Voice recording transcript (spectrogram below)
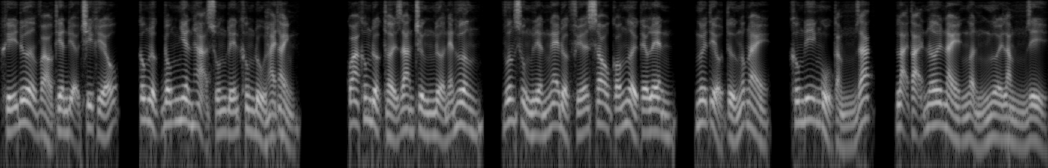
khí đưa vào thiên địa chi khiếu, công lực đông nhiên hạ xuống đến không đủ hai thành. Qua không được thời gian chừng nửa nén hương, Vương Sùng liền nghe được phía sau có người kêu lên, ngươi tiểu tử ngốc này, không đi ngủ cảm giác, lại tại nơi này ngẩn người làm gì.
